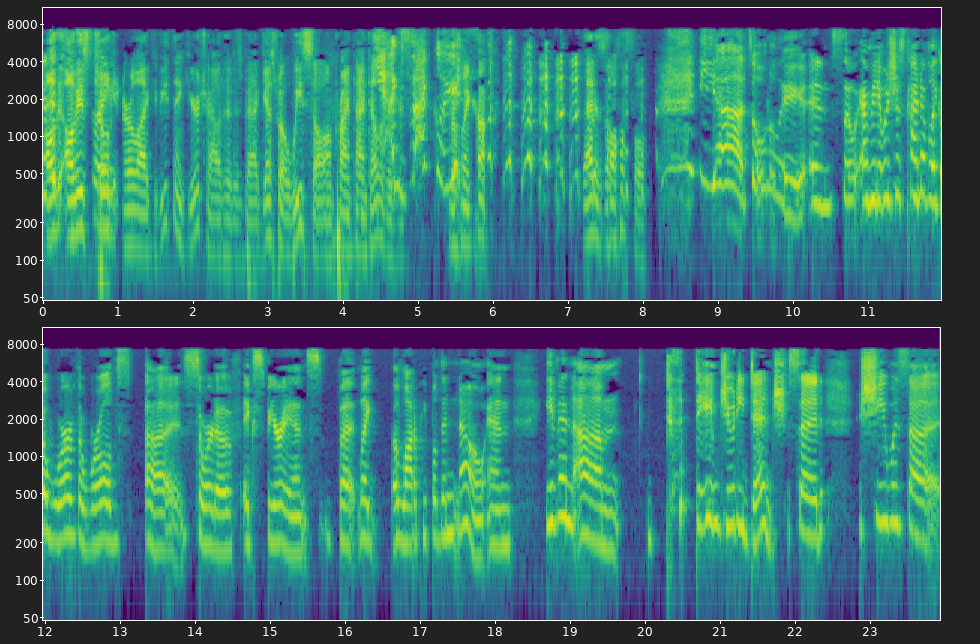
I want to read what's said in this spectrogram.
all, the, all these Great. children are like, if you think your childhood is bad, guess what we saw on primetime television yeah, exactly. that is awful. yeah, totally. And so, I mean, it was just kind of like a War of the Worlds uh, sort of experience, but like a lot of people didn't know. And even um, Dame Judi Dench said she was uh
